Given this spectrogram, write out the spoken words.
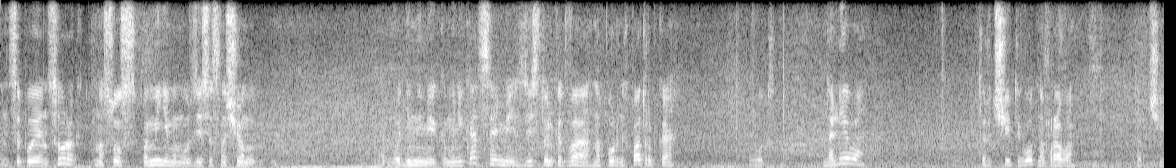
НЦПН 40. Насос по минимуму здесь оснащен водяными коммуникациями. Здесь только два напорных патрубка. Вот налево торчит, и вот направо торчит.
